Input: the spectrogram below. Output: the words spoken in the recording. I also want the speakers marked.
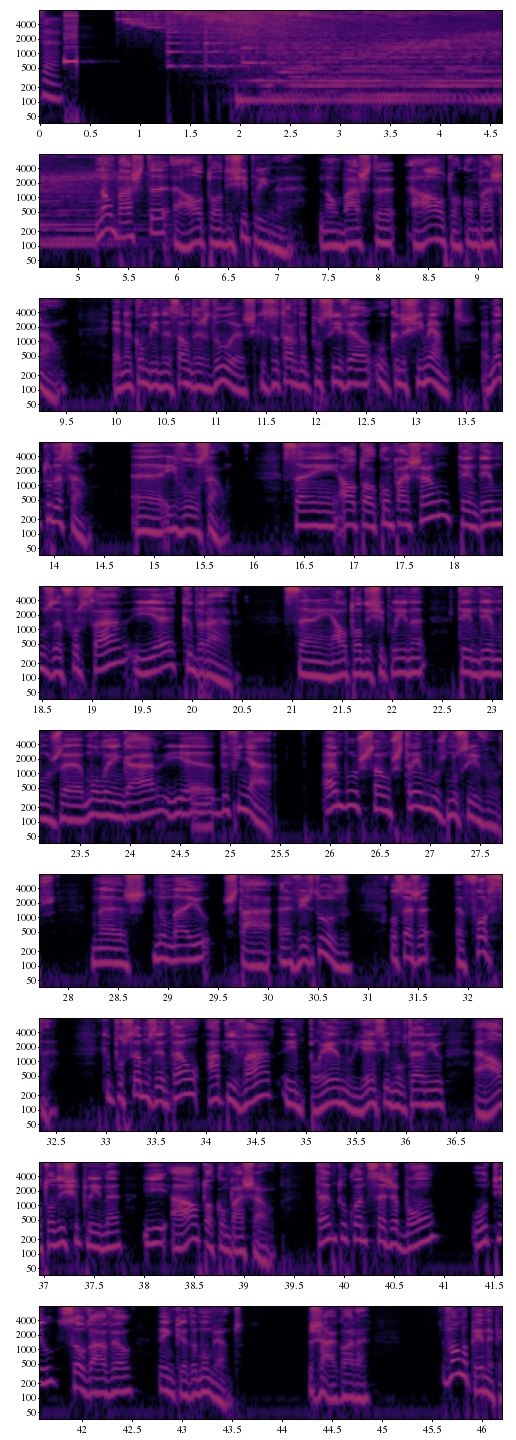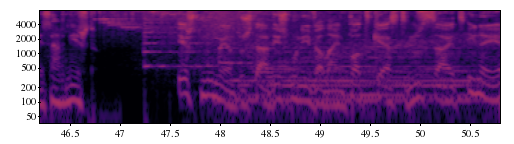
Speaker 1: casa.
Speaker 2: Não basta a autodisciplina, não basta a autocompaixão. É na combinação das duas que se torna possível o crescimento, a maturação, a evolução. Sem autocompaixão, tendemos a forçar e a quebrar. Sem autodisciplina, tendemos a molengar e a definhar. Ambos são extremos nocivos, mas no meio está a virtude, ou seja, a força que possamos então ativar em pleno e em simultâneo a autodisciplina e a autocompaixão, tanto quanto seja bom, útil, saudável em cada momento. Já agora, vale a pena pensar nisto.
Speaker 3: Este momento está disponível em podcast no site e na app.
